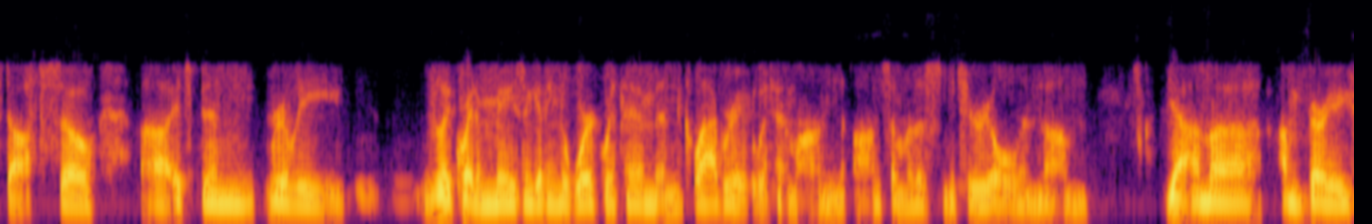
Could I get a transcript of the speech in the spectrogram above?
stuff. So it's been really, really quite amazing getting to work with him and collaborate with him on on some of this material. And um, yeah, I'm uh, I'm very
